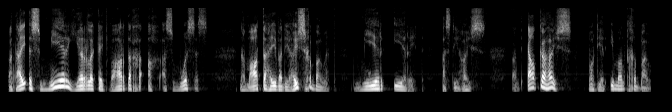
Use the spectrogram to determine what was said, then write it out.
Want hy is meer heerlikheid waardig geag as Moses na mate hy wat die huis gebou het meer eer het as die huis. Want elke huis word deur iemand gebou.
